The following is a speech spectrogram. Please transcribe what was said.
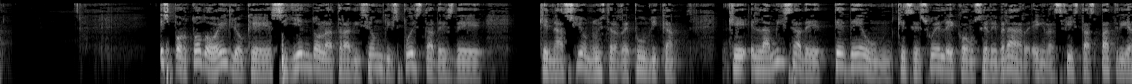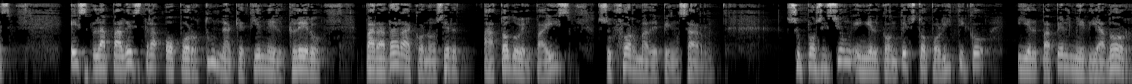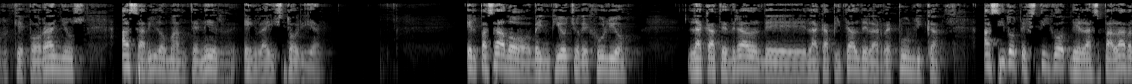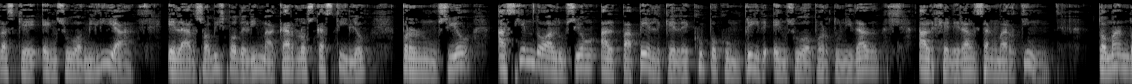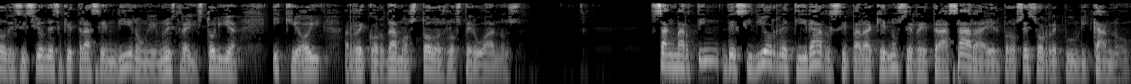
Es por todo ello que, siguiendo la tradición dispuesta desde que nació nuestra República, que la misa de Te Deum que se suele concelebrar en las fiestas patrias es la palestra oportuna que tiene el clero para dar a conocer a todo el país su forma de pensar, su posición en el contexto político y el papel mediador que por años ha sabido mantener en la historia. El pasado 28 de julio, la Catedral de la capital de la República ha sido testigo de las palabras que en su homilía el arzobispo de Lima, Carlos Castillo, pronunció haciendo alusión al papel que le cupo cumplir en su oportunidad al general San Martín, tomando decisiones que trascendieron en nuestra historia y que hoy recordamos todos los peruanos. San Martín decidió retirarse para que no se retrasara el proceso republicano.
